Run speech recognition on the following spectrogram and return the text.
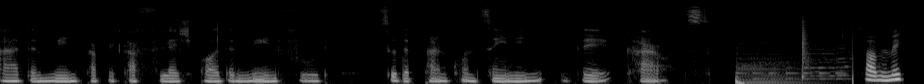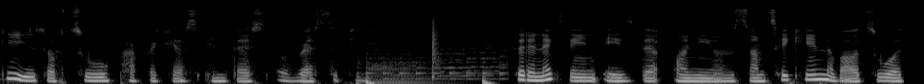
add the main paprika flesh or the main food to the pan containing the carrots. So I'll be making use of two paprikas in this recipe. So the next thing is the onions. I'm taking about two or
